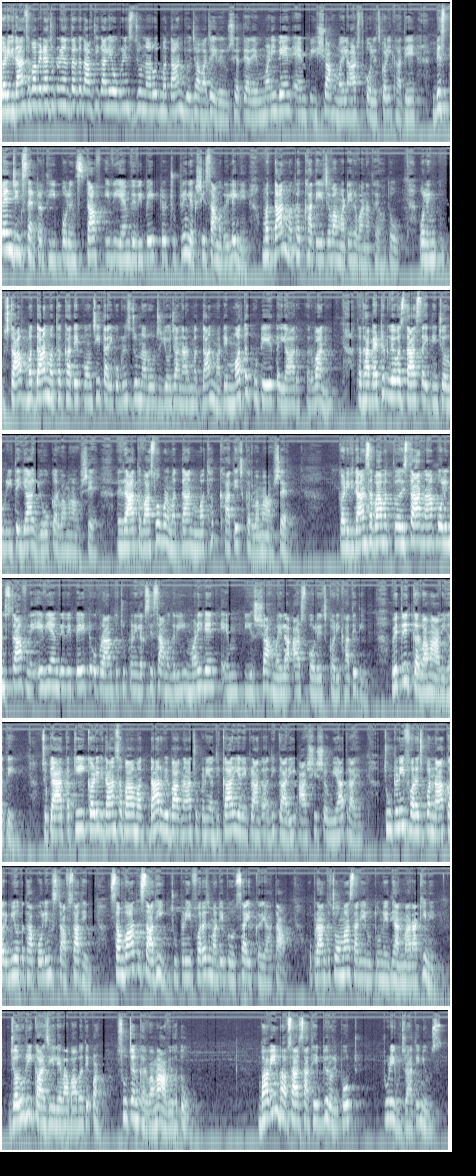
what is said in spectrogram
કડી વિધાનસભા પેટા ચૂંટણી અંતર્ગત આવતીકાલે ઓગણીસ જૂનના રોજ મતદાન યોજાવા જઈ રહ્યું છે. ત્યારે મણિબેન એમપી શાહ મહિલા આર્ટ્સ કોલેજ કડી ખાતે ડિસ્પેન્જિંગ સેન્ટરથી પોલિંગ સ્ટાફ ઈવીએમ વીવીપેટ ચૂંટણીલક્ષી સામગ્રી લઈને મતદાન મથક ખાતે જવા માટે રવાના થયો હતો. પોલિંગ સ્ટાફ મતદાન મથક ખાતે પહોંચી તારીખ ઓગણીસ જૂનના રોજ યોજાનાર મતદાન માટે મતકૂટે તૈયાર કરવાની તથા બેઠક વ્યવસ્થા સહિતની જરૂરી તૈયારીઓ કરવામાં આવશે. રાત વાસો પણ મતદાન મથક ખાતે જ કરવામાં આવશે. કડી વિધાનસભા વિસ્તારના પોલિંગ સ્ટાફને એવીએમ વીવીપેટ ઉપરાંત ચૂંટણીલક્ષી સામગ્રી મણિબેન એમપી શાહ મહિલા આર્ટ્સ કોલેજ કડી ખાતેથી વિતરિત કરવામાં આવી હતી. જોકે આ તકી કડી વિધાનસભા મતદાર વિભાગના ચૂંટણી અધિકારી અને પ્રાંત અધિકારી આશીષ મિયાત્રાએ ચૂંટણી ફરજ પરના કર્મીઓ તથા પોલિંગ સ્ટાફ સાથે સંવાદ સાધી ચૂંટણી ફરજ માટે પ્રોત્સાહિત કર્યા હતા. ઉપરાંત ચોમાસાની ઋતુને ધ્યાનમાં રાખીને જરૂરી કાળજી લેવા બાબતે પણ સૂચન કરવામાં આવ્યું હતું. ભાવિન ભાવસાર સાથે bureau report, today Gujarati news.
